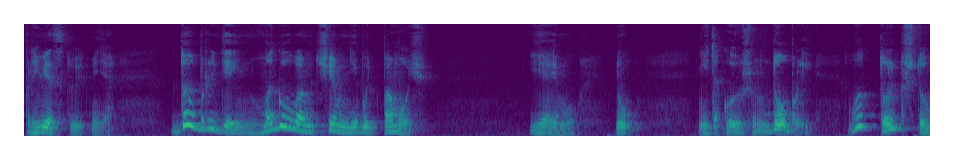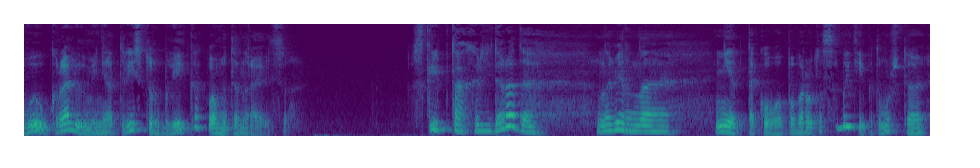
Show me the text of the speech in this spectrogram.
приветствует меня – «Добрый день, могу вам чем-нибудь помочь?» Я ему, ну, не такой уж он добрый. Вот только что вы украли у меня 300 рублей. Как вам это нравится? В скриптах Эльдорадо, наверное, нет такого поворота событий, потому что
